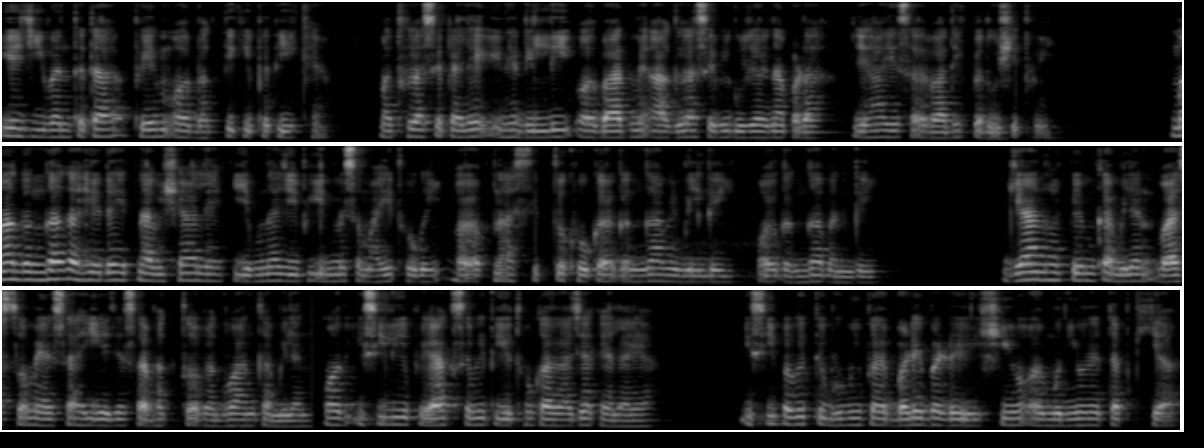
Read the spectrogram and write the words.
ये जीवंतता, प्रेम और भक्ति की प्रतीक हैं। मथुरा से पहले इन्हें दिल्ली और बाद में आगरा से भी गुजरना पड़ा, जहाँ ये सर्वाधिक प्रदूषित हुई। माँ गंगा का हृदय इतना विशाल है कि यमुना जी भी इनमें समाहित हो गई और अपना अस्तित्व खोकर गंगा में मिल गई और गंगा बन गई। ज्ञान और प्रेम का मिलन वास्तव में ऐसा ही है जैसा भक्त और भगवान का मिलन, और इसीलिए प्रयाग सभी तीर्थों का राजा कहलाया। इसी पवित्र भूमि पर बड़े बड़े ऋषियों और मुनियों ने तप किया,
